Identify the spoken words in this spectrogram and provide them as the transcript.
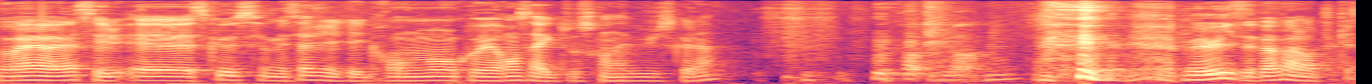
Ouais, ouais, c'est, euh, est-ce que ce message il est grandement en cohérence avec tout ce qu'on a vu jusque-là? Non. Mais oui, c'est pas mal en tout cas.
